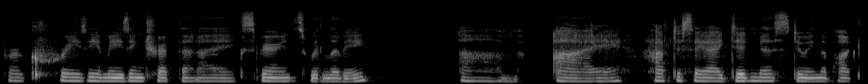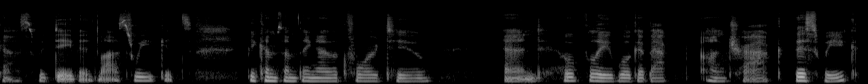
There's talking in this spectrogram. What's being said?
for a crazy, amazing trip that I experienced with Libby. Um, I have to say, I did miss doing the podcast with David last week. It's become something I look forward to, and hopefully, we'll get back on track this week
